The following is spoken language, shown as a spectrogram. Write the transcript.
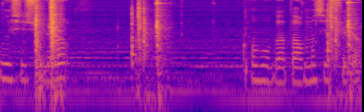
Oui, c'est celui-là. Oh bon, bah apparemment c'est celui-là.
